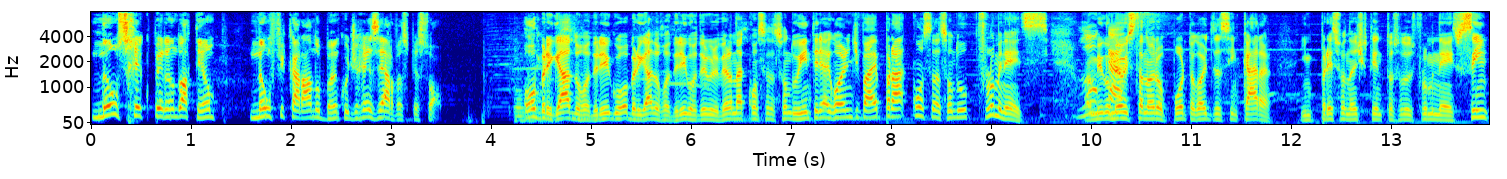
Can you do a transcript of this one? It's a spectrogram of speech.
não se recuperando a tempo, não ficará no banco de reservas, pessoal. Obrigado, Rodrigo. Obrigado, Rodrigo. Rodrigo Oliveira na concentração do Inter. E agora a gente vai pra concentração do Fluminense. Um amigo Lucas. meu está no aeroporto agora diz assim, cara, impressionante que tem torcedor do Fluminense. Sim,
